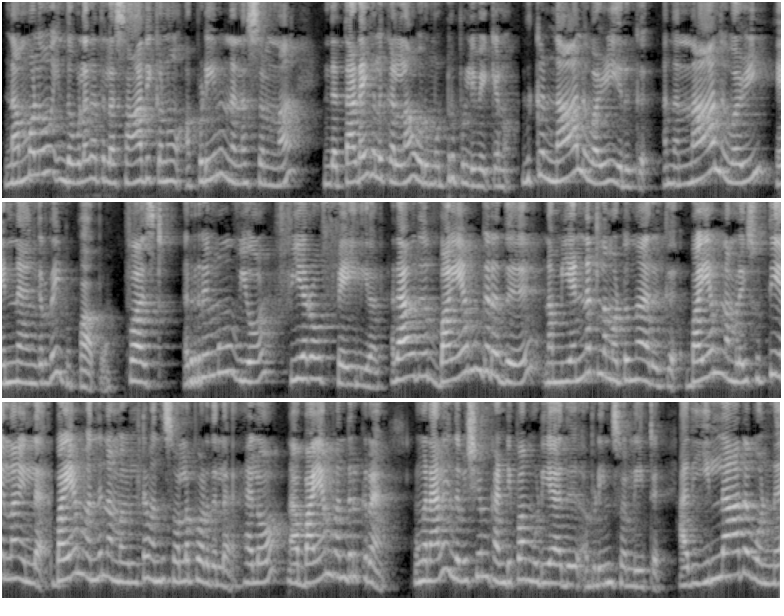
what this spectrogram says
நம்மளும் இந்த உலகத்துல சாதிக்கணும் அப்படின்னு நினைச்சோம்னா இந்த தடைகளுக்கெல்லாம் ஒரு முற்றுப்புள்ளி வைக்கணும். இதுக்கு நாலு வழி இருக்கு. அந்த நாலு வழி என்னங்கிறத இப்ப பார்ப்போம். First remove your fear of failure அதாவது பயம்ங்கிறது நம்ம எண்ணத்துல மட்டும்தான் இருக்கு. பயம் நம்மளை சுத்தி எல்லாம் இல்ல. பயம் வந்து நம்மகிட்ட வந்து சொல்ல போறது இல்ல ஹலோ நான் பயம் வந்திருக்கிறேன். உங்களால இந்த விஷயம் கண்டிப்பா முடியாது அப்படின்னு சொல்லிட்டு. அது இல்லாத ஒண்ணு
